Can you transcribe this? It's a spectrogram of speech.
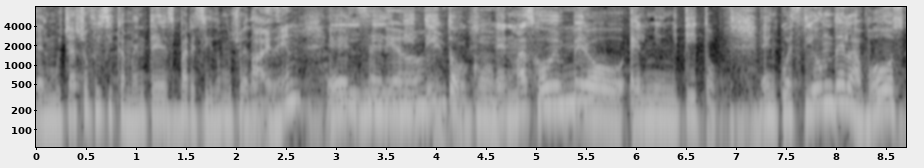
El muchacho físicamente es parecido mucho a Eden. ¿A Eden? El ¿En mismitito. En más joven, pero el mismitito. En cuestión de la voz,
